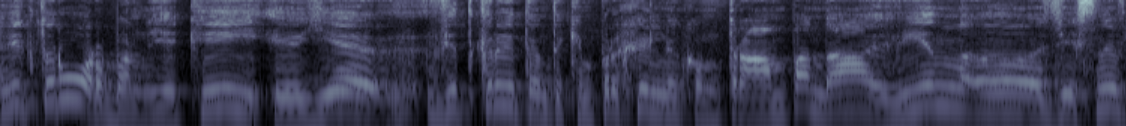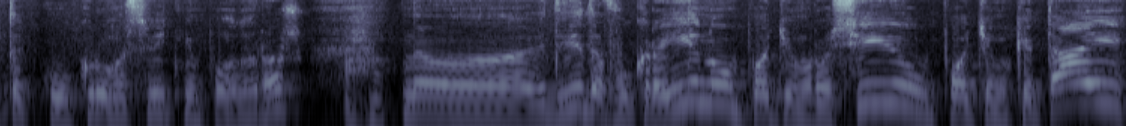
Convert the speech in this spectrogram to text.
Віктор Орбан, який є відкритим таким прихильником Трампа, да, він е, здійснив таку кругосвітню подорож, Е, відвідав Україну, потім Росію, потім Китай.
